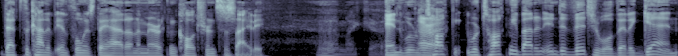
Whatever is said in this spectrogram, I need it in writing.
That's the kind of influence they had on American culture and society. Oh my god! And we're All right. talking we're talking about an individual that again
